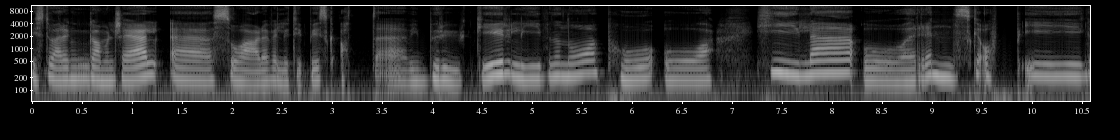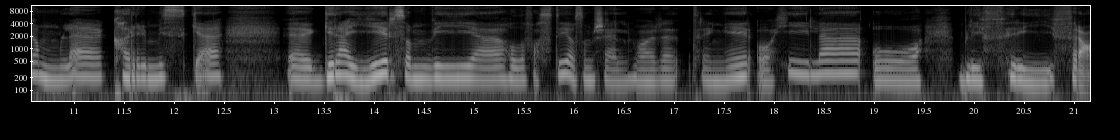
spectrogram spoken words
Hvis du er en gammel sjel, eh, så er det veldig typisk at eh, vi bruker livene nå på å hile og renske opp i gamle karmiske eh, greier som vi eh, holder fast i, og som sjelen vår trenger å hile og bli fri fra.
